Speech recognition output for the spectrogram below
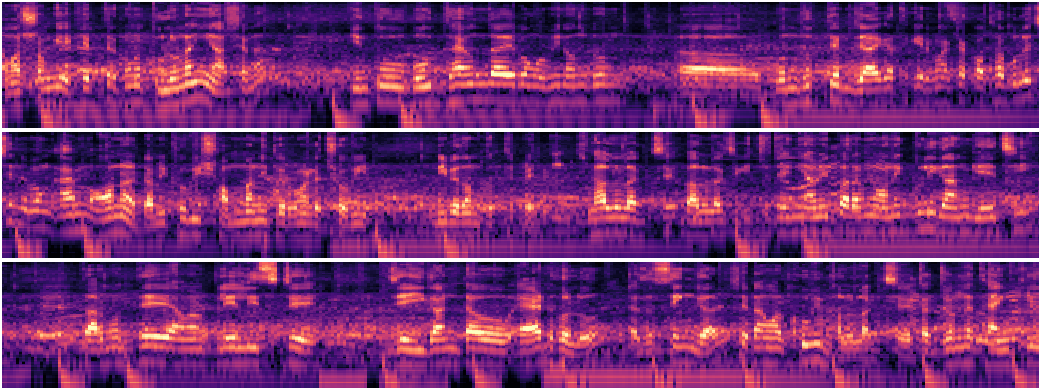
আমার সঙ্গে এক্ষেত্রে কোনো তুলনাই আসে না। কিন্তু বৌদ্ধায়নদা এবং অভিনন্দন বন্ধুত্বের জায়গা থেকে এরকম একটা কথা বলেছেন এবং আই এম অনার্ড আমি খুবই সম্মানিত এরকম একটা ছবি নিবেদন করতে পেরে। ভালো লাগছে ভালো লাগছে। কিছু চাইনি আমি পার, আমি অনেকগুলি গান গেয়েছি। তার মধ্যে আমার প্লে লিস্টে যে এই গানটাও অ্যাড হলো অ্যাজ এ সিঙ্গার সেটা আমার খুবই ভালো লাগছে। এটার জন্য থ্যাংক ইউ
